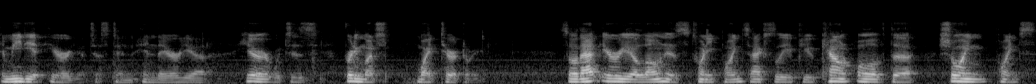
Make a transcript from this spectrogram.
immediate area, just in, in the area here, which is pretty much white territory. So that area alone is 20 points. Actually, if you count all of the showing points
